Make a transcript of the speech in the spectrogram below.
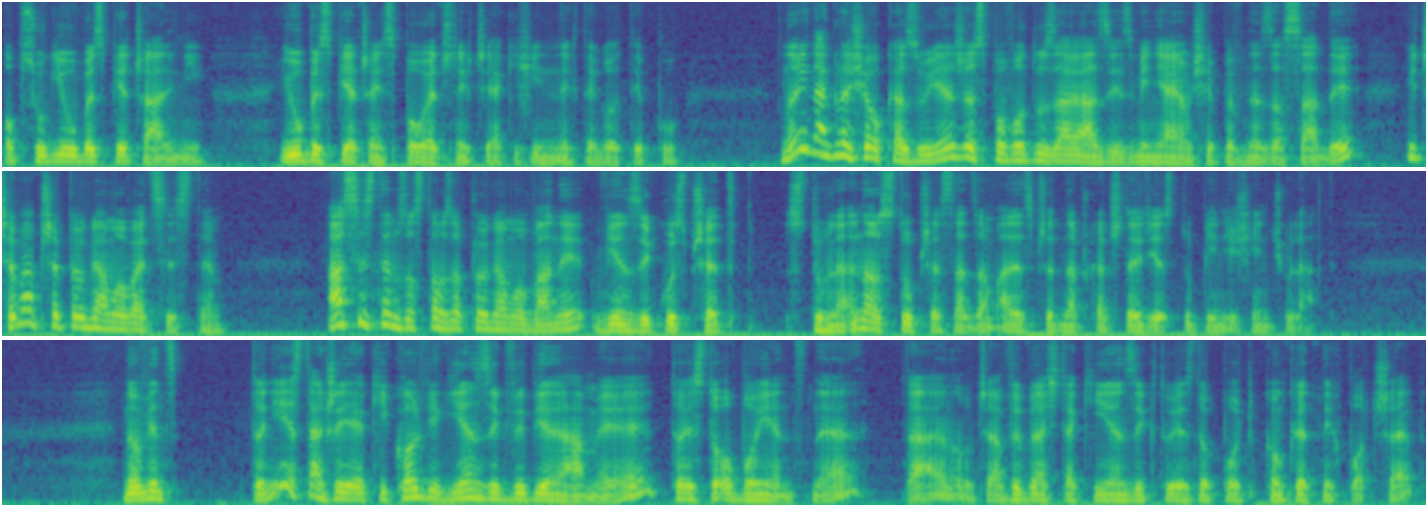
obsługi ubezpieczalni i ubezpieczeń społecznych, czy jakichś innych tego typu. No i nagle się okazuje, że z powodu zarazy zmieniają się pewne zasady i trzeba przeprogramować system. A system został zaprogramowany w języku sprzed 100 lat, no 100 przesadzam, ale sprzed na przykład 40-50 lat. No więc to nie jest tak, że jakikolwiek język wybieramy, to jest to obojętne, tak? no, trzeba wybrać taki język, który jest do po konkretnych potrzeb,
